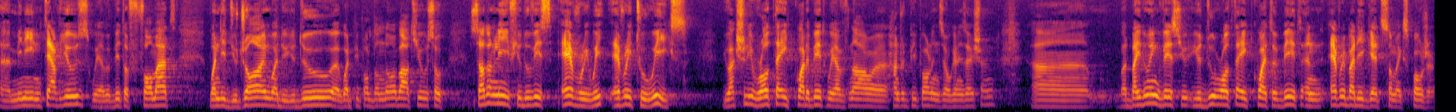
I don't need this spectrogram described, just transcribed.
Uh, mini interviews. We have a bit of format. When did you join? What do you do? Uh, what people don't know about you. So suddenly, if you do this every week, every two weeks, You actually rotate quite a bit. We have now uh, 100 people in the organization. Uh, but by doing this, you you do rotate quite a bit, and everybody gets some exposure.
